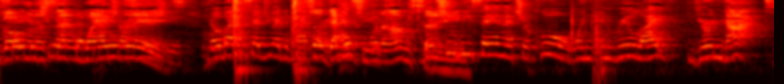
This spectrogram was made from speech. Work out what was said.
go said on the that you same to wavelength. Nobody said you had to match So our that's energy. what I'm saying. But you saying. be saying that you're cool when in real life you're not.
